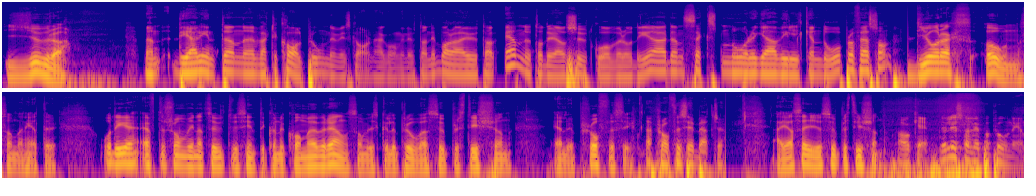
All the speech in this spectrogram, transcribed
Jura. Men det är inte en eh, vertikalprovning vi ska ha den här gången utan det är bara utav en utav deras utgåvor och det är den 16-åriga vilken då, professorn? Diorax Own som den heter. Och det eftersom vi naturligtvis inte kunde komma överens om vi skulle prova Superstition eller Prophecy. Ja, Prophecy är bättre. Ja, jag säger ju Superstition. Okej, då lyssnar vi på provningen.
